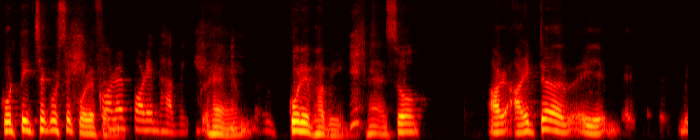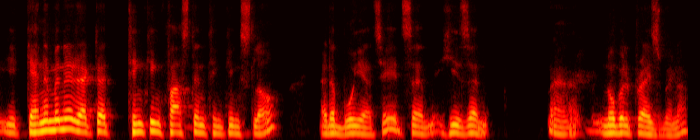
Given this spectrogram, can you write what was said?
করতে ইচ্ছা করছে করে ফেলি। করার পরে ভাবি। হ্যাঁ করে ভাবি। হ্যাঁ সো আর আরেকটা ক্যানেমেনের একটা thinking fast and thinking slow একটা বই আছে it's he is a Nobel prize winner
